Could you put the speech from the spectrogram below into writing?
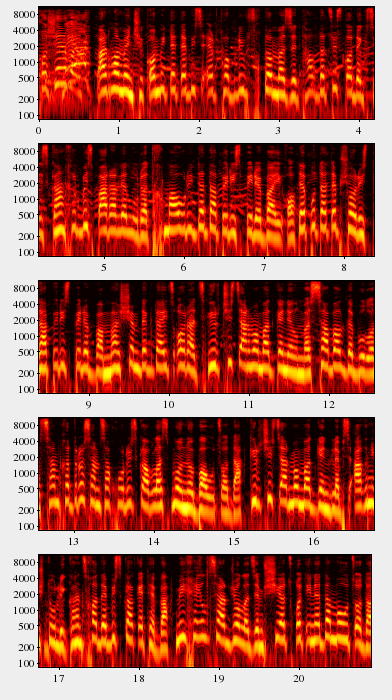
ხო შეიძლება პარლამენტში კომიტეტების ერთობლივ სხდომაზე თავდაცვის კოდექსის განხილვის პარალელურად ხმაური და დაპირისპირება იყო. დეპუტატებს შორის დაპირისპირება მას შემდეგ დაიწყო, რაც გირჩის წარმომადგენელმა სავალდებულო სამხედრო სამსახურის გავლას მონობა უწოდა. გირჩის წარმომადგენლებს აღნიშნული განცხადების გაკეთება მიხეილ სარჯოლაძემ შეაწყვეტინა და მოუწოდა,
